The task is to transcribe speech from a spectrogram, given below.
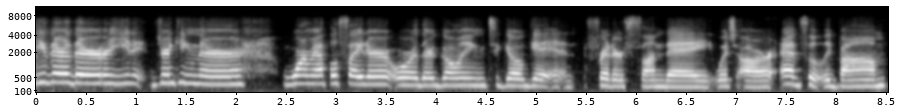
either they're eating, drinking their warm apple cider or they're going to go get a fritter sundae, which are absolutely bomb.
